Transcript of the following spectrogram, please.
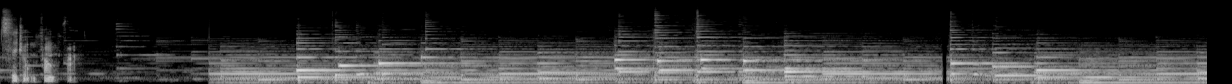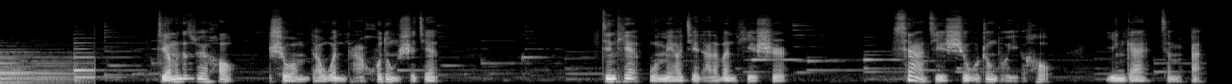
此种方法。节目的最后是我们的问答互动时间。今天我们要解答的问题是：夏季食物中毒以后应该怎么办？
